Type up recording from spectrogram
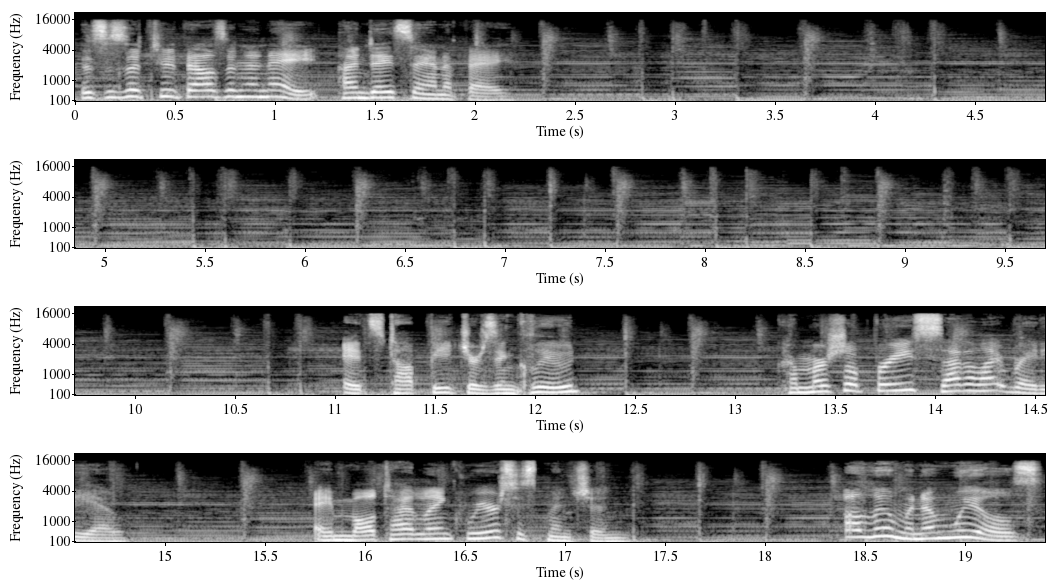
This is a 2008 Hyundai Santa Fe. Its top features include commercial-free satellite radio, a multi-link rear suspension, aluminum wheels,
